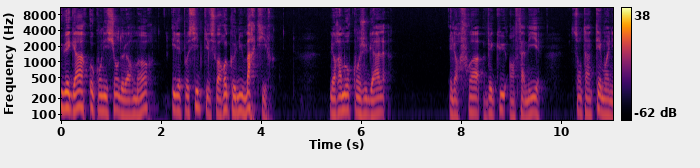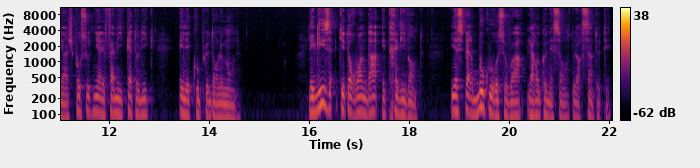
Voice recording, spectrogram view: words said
Eu égard aux conditions de leur mort, il est possible qu'ils soient reconnus martyrs. Leur amour conjugal et leur foi vécue en famille sont un témoignage pour soutenir les familles catholiques et les couples dans le monde. L'Église qui est au Rwanda est très vivante et espère beaucoup recevoir la reconnaissance de leur sainteté.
